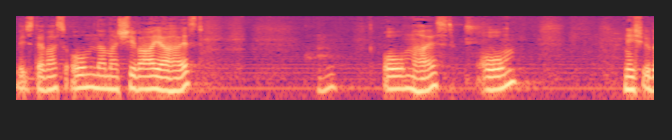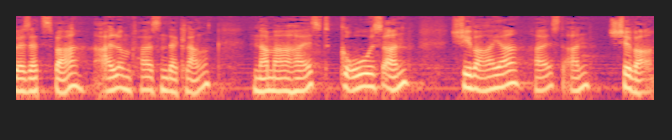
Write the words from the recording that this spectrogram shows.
Wisst ihr, was Om Namah Shivaya heißt? Om heißt Om, nicht übersetzbar, allumfassender Klang. Nama heißt Gruß an Shivaya heißt an Shiva.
